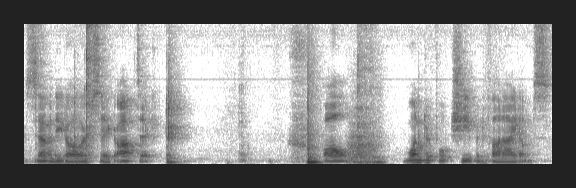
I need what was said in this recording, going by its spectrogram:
$70 SIG optic. All wonderful, cheap, and fun items.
